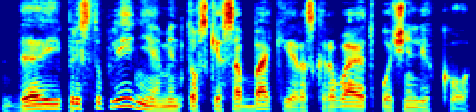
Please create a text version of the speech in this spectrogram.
Да и преступления ментовские собаки раскрывают очень легко.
